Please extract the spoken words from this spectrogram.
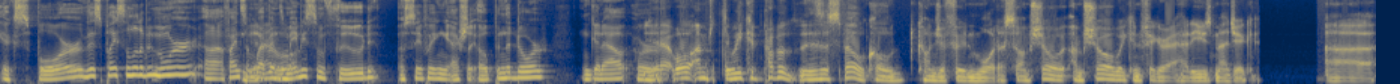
explore this place a little bit more. Uh, find some Yeah, weapons, well- maybe some food. See if we can actually open the door and get out. Or Yeah, well, I'm, we could probably. There's a spell called conjure food and water, so I'm sure. I'm sure we can figure out how to use magic. Uh,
